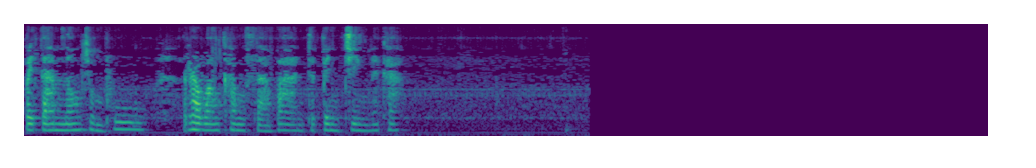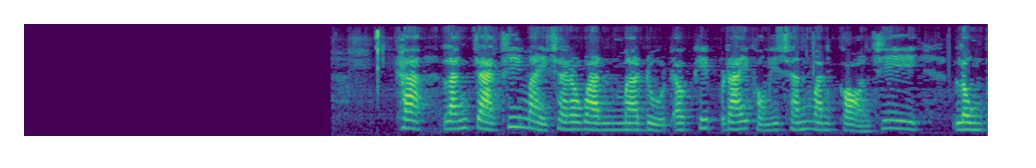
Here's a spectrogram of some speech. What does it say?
ไปตามน้องชมพู่ระวังคำสาบานจะเป็นจริงนะคะค่ะ หลังจากที่ใหม่ชรวันมาดูดเอาคลิปไร้ของดิฉันวันก่อนที่ลงไป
